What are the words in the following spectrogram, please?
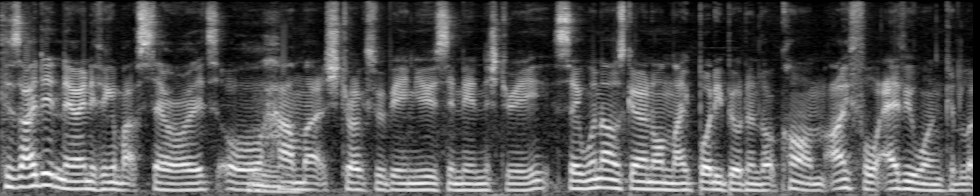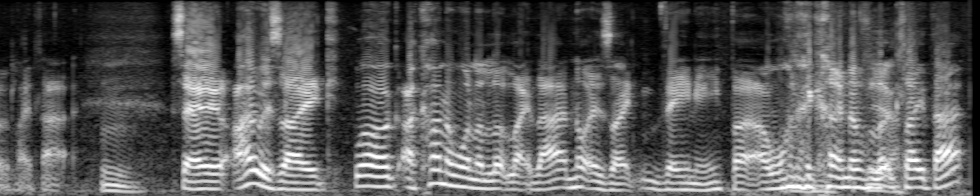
because I didn't know anything about steroids or Hmm. how much drugs were being used in the industry. So when I was going on like bodybuilding.com, I thought everyone could look like that. Mm. So I was like, well, I kind of want to look like that. Not as like veiny, but I want to kind of look Yeah. like that.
